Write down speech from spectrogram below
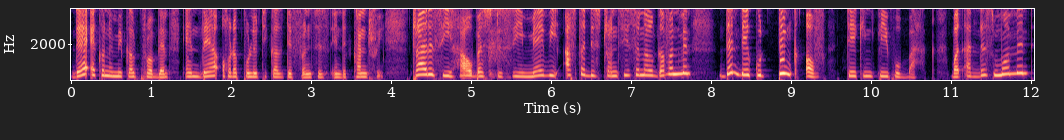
their economical problem and their other political differences in the country. Try to see how best to see maybe after this transitional government then they could think of taking people back. But at this moment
